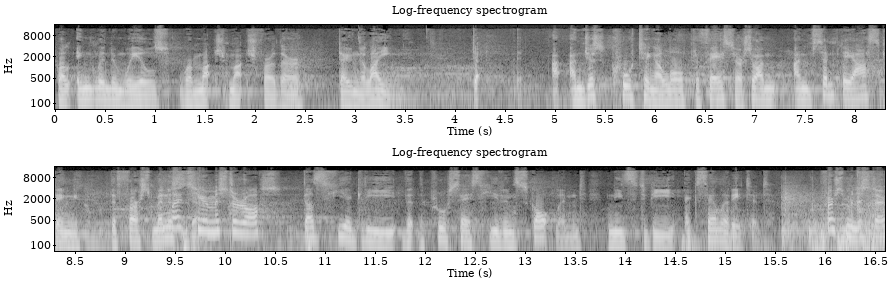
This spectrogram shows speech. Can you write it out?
while England and Wales were much, much further down the line. I'm just quoting a law professor, so I'm, I'm simply asking the First Minister. Let's hear Mr Ross. Does he agree that the process here in Scotland needs to be accelerated? First Minister.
